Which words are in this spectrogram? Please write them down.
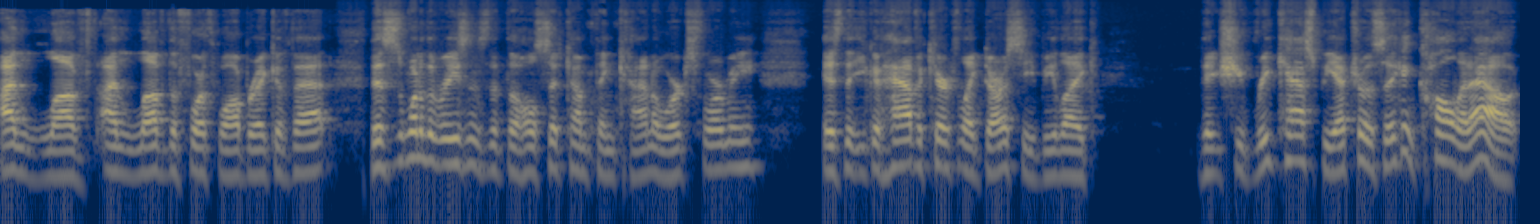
I loved I love the fourth wall break of that. This is one of the reasons that the whole sitcom thing kind of works for me is that you could have a character like Darcy be like they she recast Pietro so they can call it out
